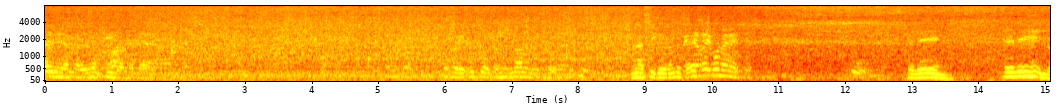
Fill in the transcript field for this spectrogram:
Hay de hasta de 2 kilos acá. Cosa que justo está nublado en el sol. Mira así que grandota Peque es. Rey bonaerense. Qué lindo. Qué lindo.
